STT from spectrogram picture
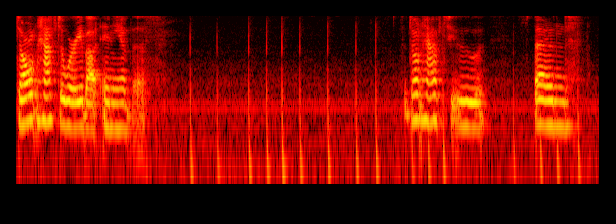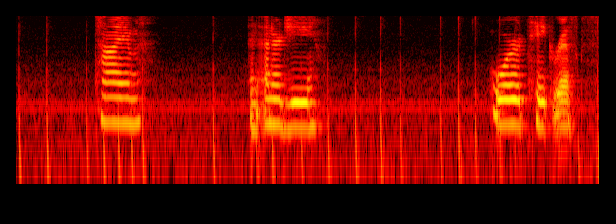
don't have to worry about any of this. So don't have to spend time and energy or take risks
